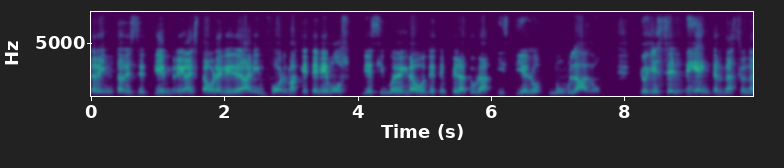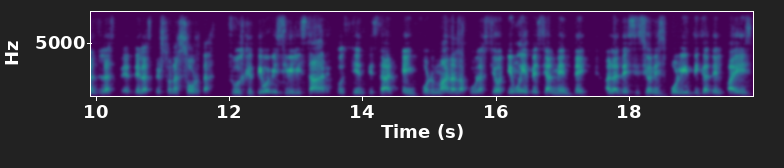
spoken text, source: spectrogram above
30 de septiembre. A esta hora el IDEAN informa que tenemos 19 grados de temperatura y cielo nublado. Y hoy es el Día Internacional de las, de las Personas Sordas. Su objetivo es visibilizar, concientizar e informar a la población y muy especialmente a las decisiones políticas del país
